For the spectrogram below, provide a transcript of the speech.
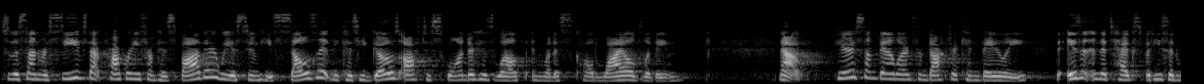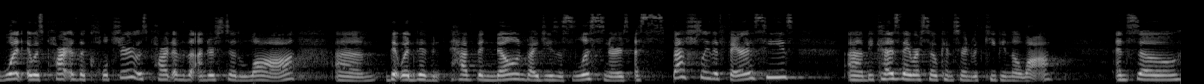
So the son receives that property from his father. We assume he sells it because he goes off to squander his wealth in what is called wild living. Now, here's something I learned from Dr. Ken Bailey that isn't in the text, but he said what it was part of the culture, it was part of the understood law um, that would have been known by Jesus' listeners, especially the Pharisees, uh, because they were so concerned with keeping the law. And so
